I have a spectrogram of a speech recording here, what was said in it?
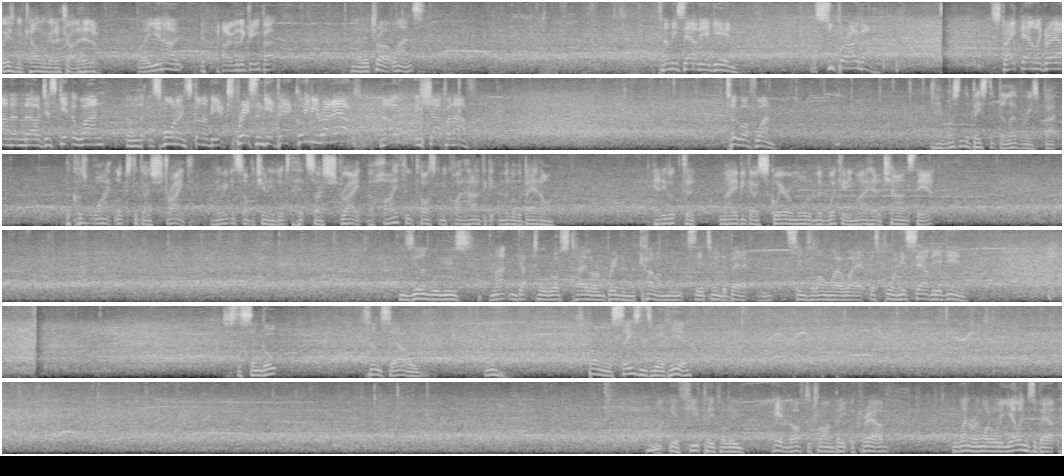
Where's McCullum going to try to hit him? Well, you know. Over the keeper. No, they try it once. Tommy Southee again. Super over. Straight down the ground and they'll just get the one. And this morning's going to be express and get back. Could he be run out? No, he's sharp enough. Two off one. It wasn't the best of deliveries, but because White looks to go straight, whenever he gets an opportunity, he looks to hit so straight, the high full toss can be quite hard to get in the middle of the bat on. Had he looked to maybe go square or more to mid-wicket, he might have had a chance there. New Zealand will use Martin Guptill, Ross Taylor and Brendon McCullum when it's their turn to bat. And it seems a long way away at this point. Here's Southee again. Just a single. Tim Southee. Yeah. He's bowling a season's worth here. might be a few people who headed off to try and beat the crowd. You're wondering what all the yelling's about.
